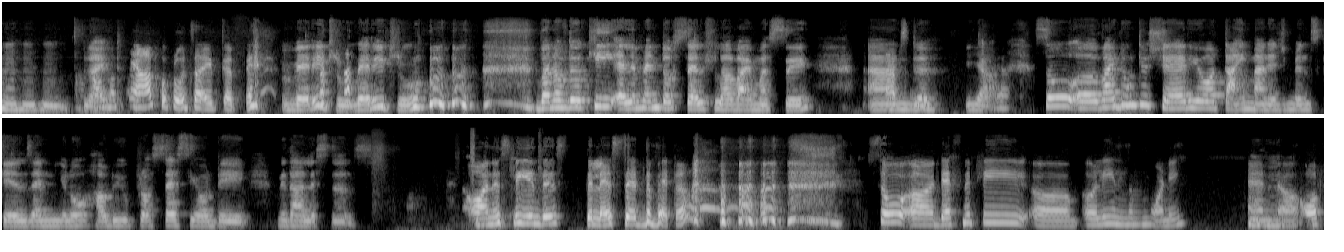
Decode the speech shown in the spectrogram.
hmm, hmm, hmm. हम right अपने आप को प्रोत्साहित करते हैं very true very true one of the key element of self love i must say and uh, Absolutely. Yeah. Yeah. so uh, why don't you share your time management skills and you know how do you process your day with our listeners honestly in this the less said the better so uh, definitely um, early in the morning and Mhm. uh, off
